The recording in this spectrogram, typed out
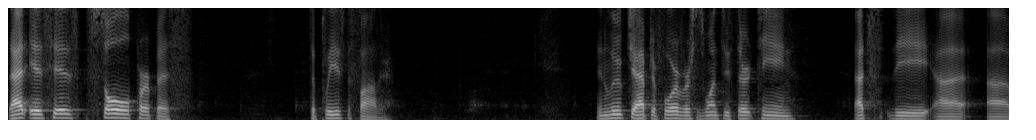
That is his sole purpose to please the Father. In Luke chapter 4, verses 1 through 13, that's the, uh, uh,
